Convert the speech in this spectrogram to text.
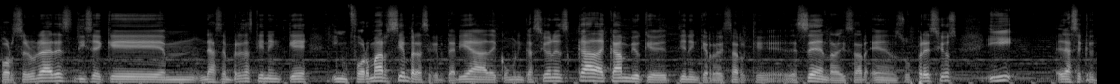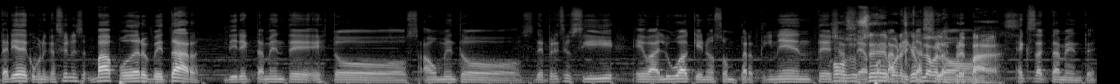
por dice que mm, las empresas tienen que informar siempre a la Secretaría de Comunicaciones cada cambio que tienen que realizar, que deseen realizar en sus precios y la Secretaría de Comunicaciones va a poder vetar directamente estos aumentos de precios si evalúa que no son pertinentes, Como ya sea sucede, por la por ejemplo, con las prepagas. Exactamente.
